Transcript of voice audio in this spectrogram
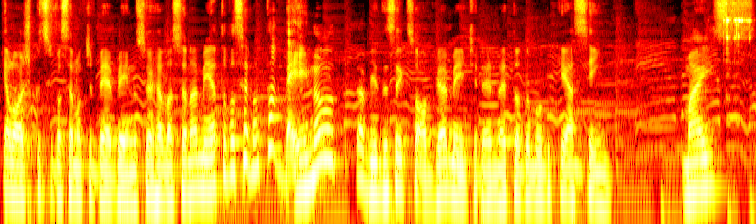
que é lógico, se você não estiver bem no seu relacionamento, você não tá bem no, na vida sexual, obviamente, né? Não é todo mundo que é assim. Mas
